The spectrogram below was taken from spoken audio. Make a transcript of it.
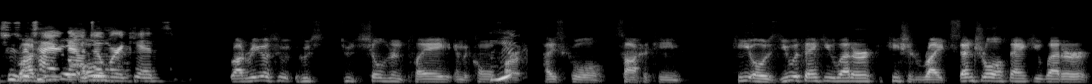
She's Rodrigo retired now. Don't worry, kids. Rodriguez, who, whose whose children play in the Coleman Mhm. Park High School soccer team, He owes you a thank you letter. He should write Central a thank you letter.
